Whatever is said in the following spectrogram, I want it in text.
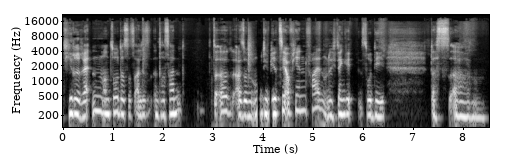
Tiere retten und so, das ist alles interessant, äh, also motiviert sie auf jeden Fall. Und ich denke, so die das, ähm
